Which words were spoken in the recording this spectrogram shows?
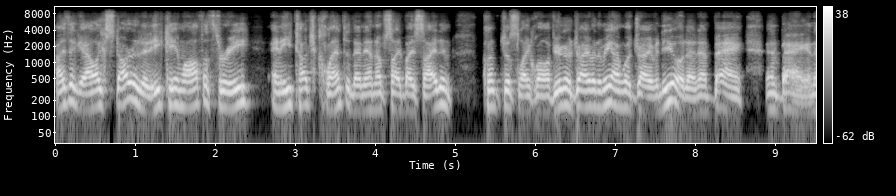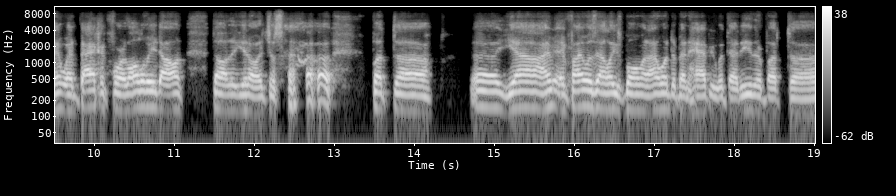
I think Alex started it. He came off a three and he touched Clint and then end up side by side. And Clint just like, well, if you're going to drive into me, I'm going to drive into you. And then bang and bang. And it went back and forth all the way down, down, you know, it just, but, uh, uh, yeah, I, if I was Alex Bowman, I wouldn't have been happy with that either. But uh,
